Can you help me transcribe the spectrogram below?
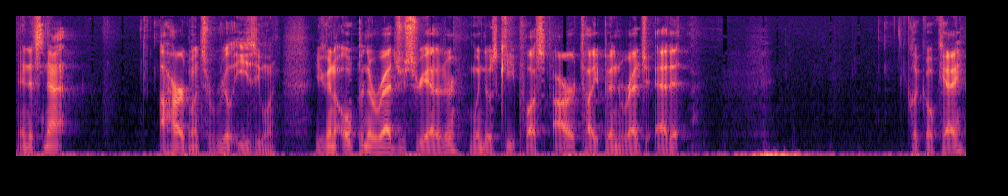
And it's not a hard one, it's a real easy one. You're going to open the registry editor, Windows key plus R, type in regedit, click OK.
